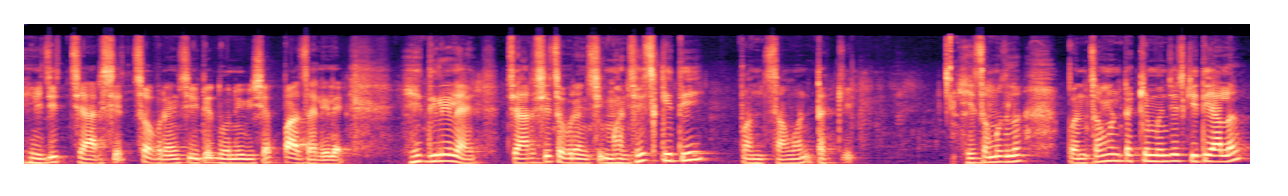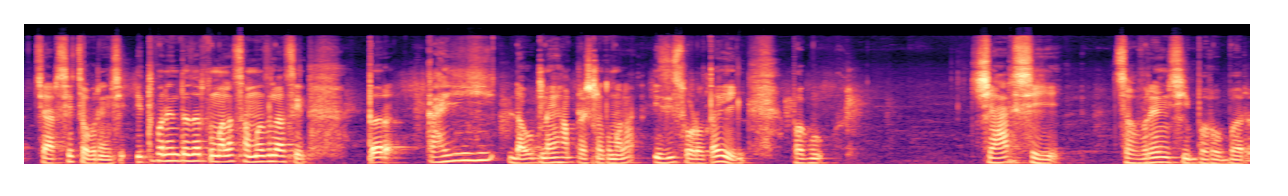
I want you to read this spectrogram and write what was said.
हे जे चारशे चौऱ्याऐंशी इथे दोन्ही विषयात पास झालेले आहे हे दिलेलं आहे चारशे चौऱ्याऐंशी म्हणजेच किती? पंचावन्न टक्के. हे समजलं? पंचावन्न टक्के म्हणजेच किती आलं? चारशे चौऱ्याऐंशी. इथपर्यंत जर तुम्हाला समजलं असेल तर काहीही डाऊट नाही हा प्रश्न तुम्हाला इझी सोडवता येईल. बघू. चारशे चौऱ्याऐंशी बरोबर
